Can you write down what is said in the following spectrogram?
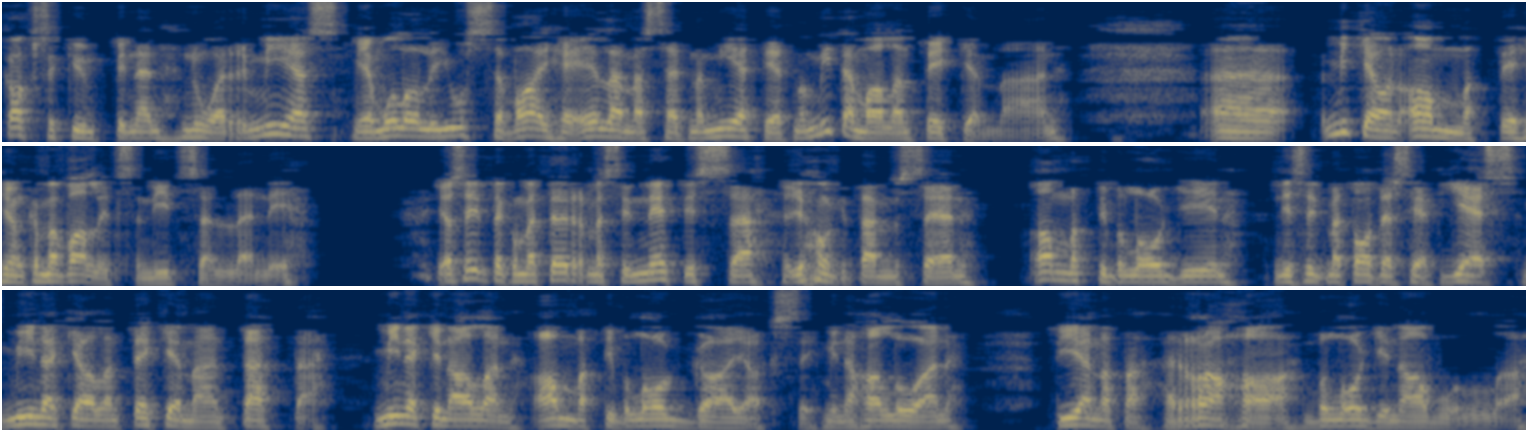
20 nuori mies, ja mulla oli just se vaihe elämässä, että mä mietin, että no mitä mä alan tekemään ää, mikä on ammatti, jonka mä valitsen itselleni. Ja sitten kun mä törmäsin netissä johonkin tämmöiseen ammattiblogiin, niin sitten mä totesin, että jes, minäkin alan tekemään tätä. minäkin alan ammattibloggaajaksi. Minä haluan tienata rahaa blogin avulla.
